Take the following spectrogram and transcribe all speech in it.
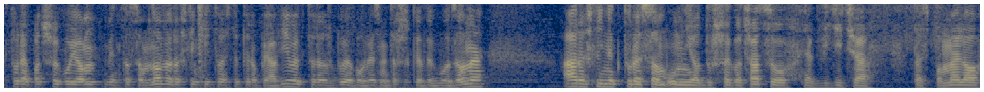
które potrzebują, więc to są nowe roślinki, które się dopiero pojawiły, które już były powiedzmy troszeczkę wygłodzone, a rośliny, które są u mnie od dłuższego czasu, jak widzicie, to jest pomelo,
